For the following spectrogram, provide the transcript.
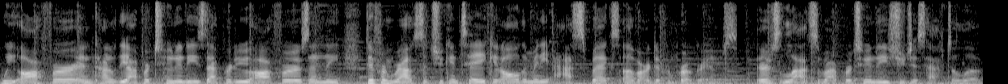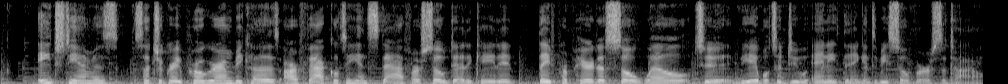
we offer and kind of the opportunities that Purdue offers and the different routes that you can take and all the many aspects of our different programs. There's lots of opportunities, you just have to look. HTM is such a great program because our faculty and staff are so dedicated. They've prepared us so well to be able to do anything and to be so versatile.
